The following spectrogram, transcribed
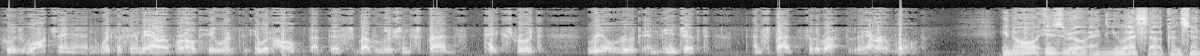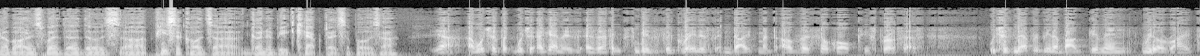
who's watching and witnessing the Arab world, he would he would hope that this revolution spreads, takes root, real root in Egypt, and spreads to the rest of the Arab world. You know, all Israel and U.S. are concerned about is whether those uh, peace accords are going to be kept, I suppose, huh? Yeah, and which is the, which again is, is I think to me is the greatest indictment of the so-called peace process, which has never been about giving real rights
